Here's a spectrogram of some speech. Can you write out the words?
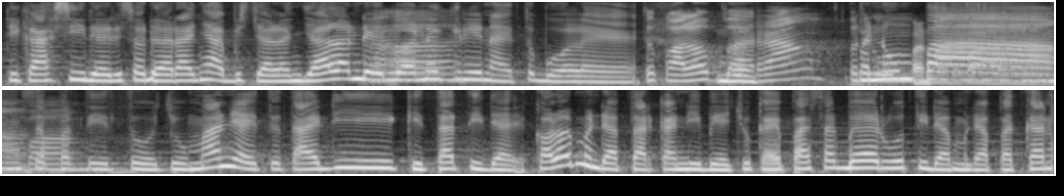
dikasih dari saudaranya habis jalan-jalan dari luar negeri, nah itu boleh. Itu kalau barang penumpang, Penumpang. seperti itu. Cuman ya itu tadi kita tidak kalau mendaftarkan di Bea Cukai Pasar Baru tidak mendapatkan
